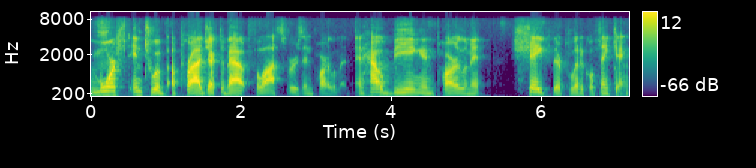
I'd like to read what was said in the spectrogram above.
morphed into a, a, project about philosophers in parliament and how being in parliament shaped their political thinking.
